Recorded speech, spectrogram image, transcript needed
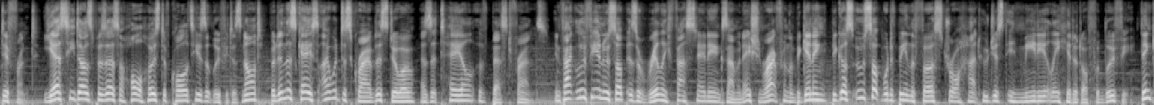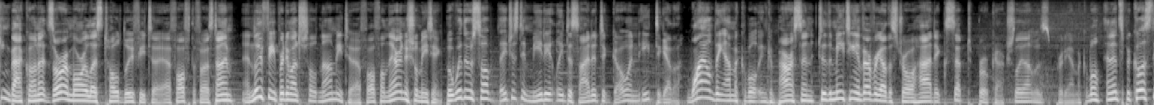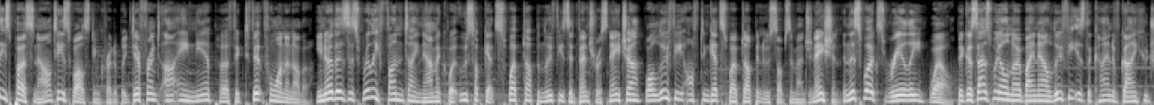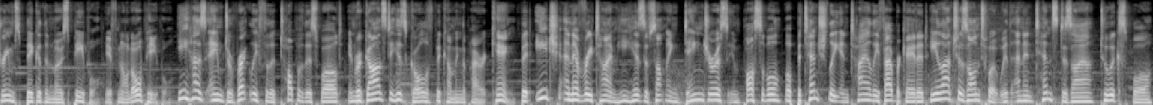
different. Yes, he does possess a whole host of qualities that Luffy does not, but in this case, I would describe this duo as a tale of best friends. In fact, Luffy and Usopp is a really fascinating examination right from the beginning because Usopp would have been the first Straw Hat who just immediately hit it off with Luffy. Thinking back on it, Zoro more or less told Luffy to F off the first time, and Luffy pretty much told Nami to F off on their initial meeting. But with Usopp, they just immediately decided to go and eat together. Wildly amicable in comparison to the meeting of every other Straw Hat except Brook actually, that was pretty amicable. And it's because these personalities, whilst incredibly different, are a near perfect fit for one another. You know, there's this really fun dynamic where Usopp gets swept up in Luffy's adventurous nature, while Luffy often gets swept up in Usopp's imagination. And this works really well, because as we all know by now, Luffy is the kind of guy who dreams bigger than most people, if not all people. He has aimed directly for the top of this world in regards to his goal of becoming the Pirate King. But each and every time he hears of something dangerous, impossible, or potentially entirely fabricated, he latches onto it with an intense desire to explore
